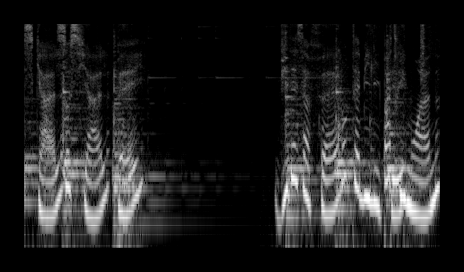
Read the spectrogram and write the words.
fiscale, sociale, paye, vie des affaires, comptabilité, patrimoine.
